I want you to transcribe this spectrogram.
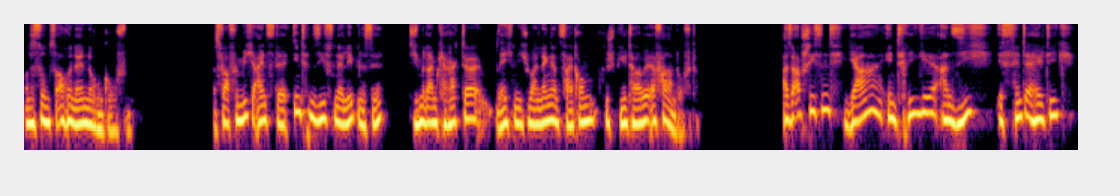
und es uns auch in Erinnerung gerufen. Es war für mich eins der intensivsten Erlebnisse, die ich mit einem Charakter, welchen ich über einen längeren Zeitraum gespielt habe, erfahren durfte. Also abschließend, ja, Intrige an sich ist hinterhältig,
